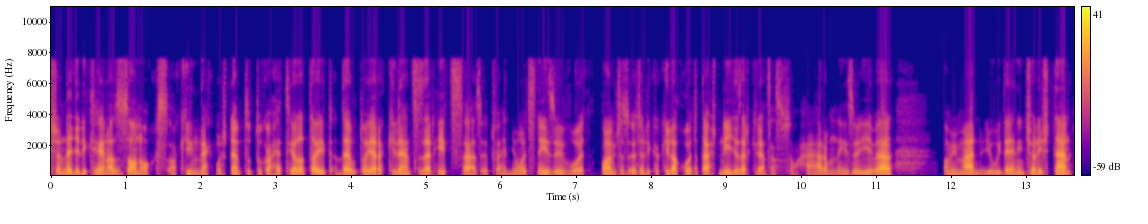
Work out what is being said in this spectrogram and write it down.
és a negyedik helyen a Zanox, akinek most nem tudtuk a heti adatait, de utoljára 9758 néző volt, valamint az ötödik a kilakoltatás 4923 nézőjével, ami már jó ideje nincs a listán,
